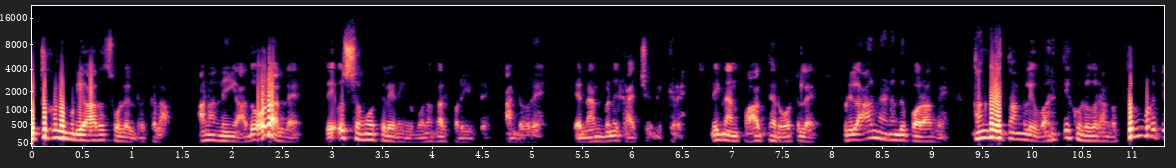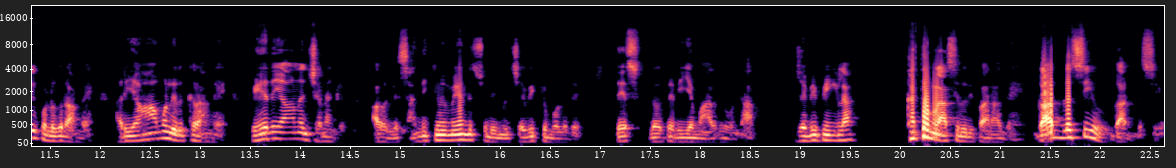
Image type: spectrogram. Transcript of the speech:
ஏற்றுக்கொள்ள முடியாத சூழல் இருக்கலாம். ஆனால் நீங்க அதோடு அல்ல தேவ சமூகத்திலே நீங்க முழங்கால் படிக்கிட்டு ஆண்டவரே என் நண்பனுக்கு காட்சி வைக்கிறேன் இன்னைக்கு நான் பார்த்தேன் ரோட்டில் இப்படிலாம் நடந்து போறாங்க. தங்களை தாங்களே வருத்தி கொள்ளுகிறாங்க துன்புறுத்தி கொள்ளுகிறாங்க. அறியாமல் இருக்கிறாங்க. வேதையான ஜனங்கள். அவர்களை சந்திக்கணுமே என்று சொல்லி நீங்கள் ஜெபிக்கும் பொழுது தேசத்தில் பெரிய மாறுதல் உண்டாகும். ஜெபிப்பீங்களா? கர்த்தவங்களை ஆசீர்வதிப்பாராக. God bless you God bless you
